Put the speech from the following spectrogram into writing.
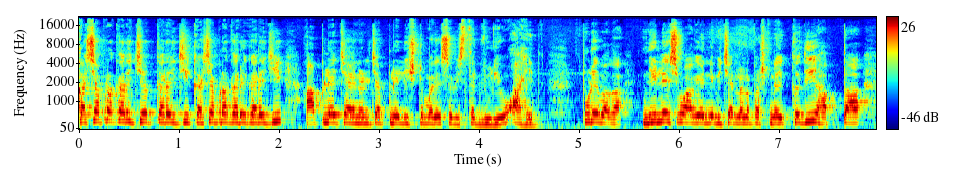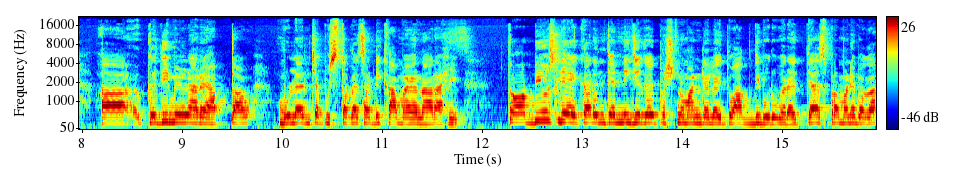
कशा प्रकारे चेक करायची कशा प्रकारे करायची आपल्या चॅनलच्या प्लेलिस्टमध्ये सविस्तर व्हिडिओ आहेत. पुढे बघा निलेश वाघ यांनी विचारलेला प्रश्न आहे कधी हप्ता कधी मिळणार आहे हप्ता? मुलांच्या पुस्तकासाठी कामा येणार आहे. तो ऑब्वियसली आहे कारण त्यांनी जे काही प्रश्न मांडलेला आहे तो अगदी बरोबर आहे. त्याचप्रमाणे बघा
